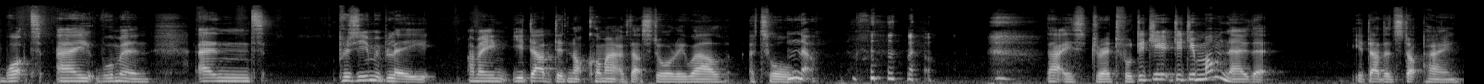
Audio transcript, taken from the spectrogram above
What a woman. And presumably, I mean, your dad did not come out of that story well at all. No. no. That is dreadful. Did you did your mum know that your dad had stopped paying?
